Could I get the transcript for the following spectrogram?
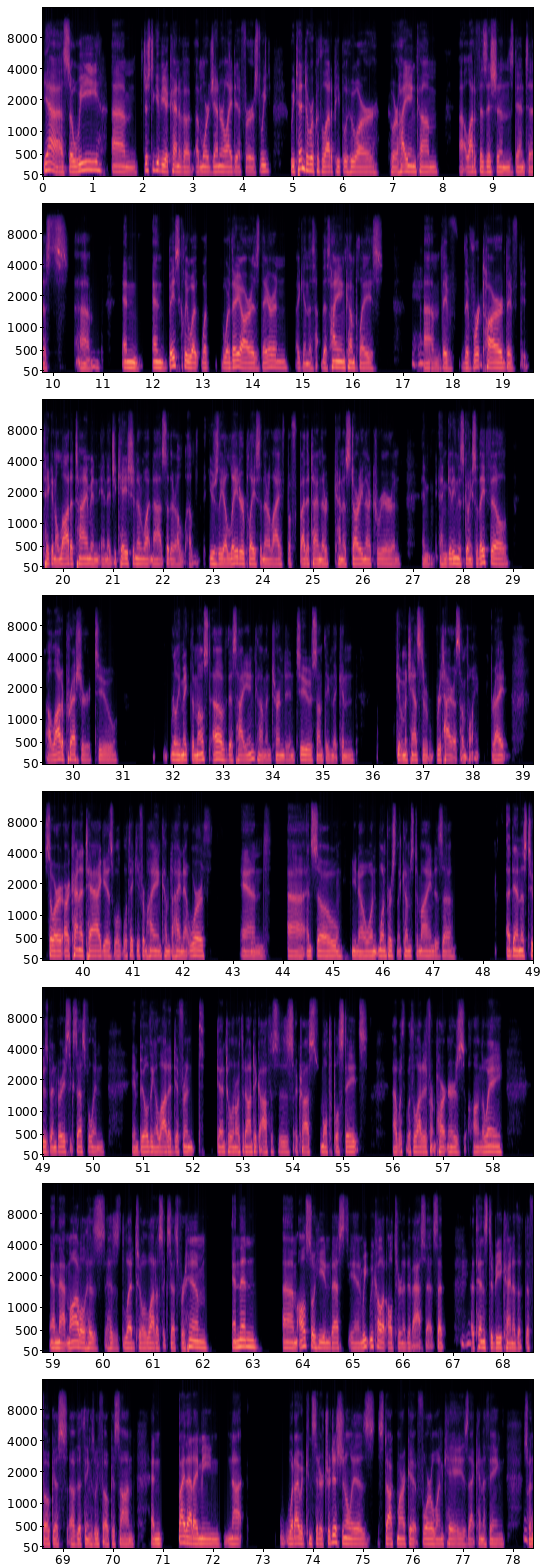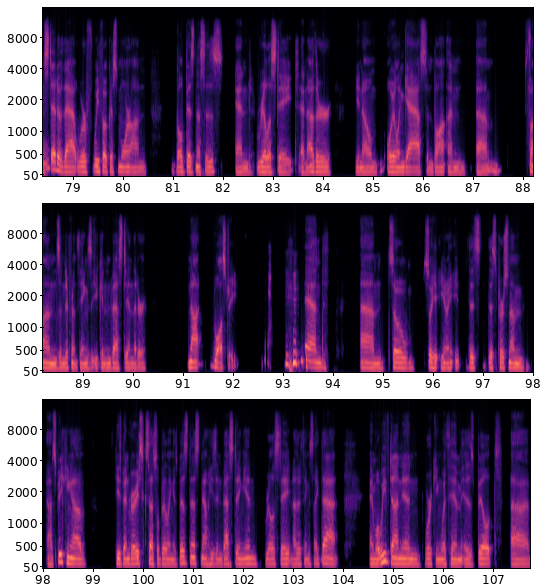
yeah so we um, just to give you a kind of a, a more general idea first we we tend to work with a lot of people who are who are high income uh, a lot of physicians dentists um, and and basically what what where they are is they're in again this this high income place. Mm-hmm. Um, they've they've worked hard. They've taken a lot of time in, in education and whatnot. So they're a, a, usually a later place in their life. But by the time they're kind of starting their career and and and getting this going, so they feel a lot of pressure to really make the most of this high income and turn it into something that can give them a chance to retire at some point, right? So our, our kind of tag is we'll we'll take you from high income to high net worth and uh, and so you know one one person that comes to mind is a a dentist who has been very successful in in building a lot of different dental and orthodontic offices across multiple states uh, with with a lot of different partners along the way and that model has has led to a lot of success for him and then um, also he invests in we, we call it alternative assets that mm-hmm. that tends to be kind of the, the focus of the things we focus on and by that i mean not what I would consider traditional is stock market, 401ks, that kind of thing. Mm-hmm. So instead of that, we're we focus more on both businesses and real estate and other, you know, oil and gas and bond and um, funds and different things that you can invest in that are not Wall Street. and um, so so you know this this person I'm uh, speaking of he's been very successful building his business. Now he's investing in real estate and other things like that. And what we've done in working with him is built uh,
